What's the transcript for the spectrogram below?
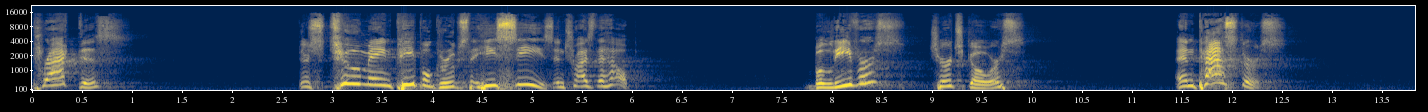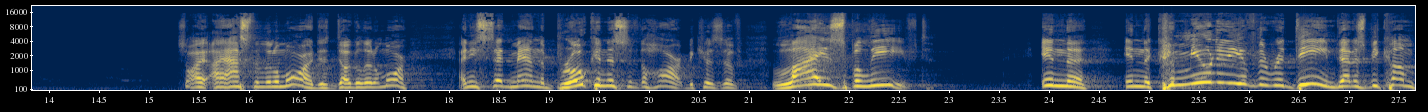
practice, there's two main people groups that he sees and tries to help believers, churchgoers, and pastors. So I, I asked a little more. I just dug a little more. And he said, Man, the brokenness of the heart because of lies believed in the in the community of the redeemed that has become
